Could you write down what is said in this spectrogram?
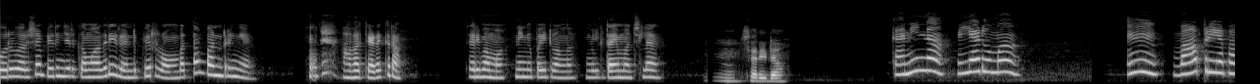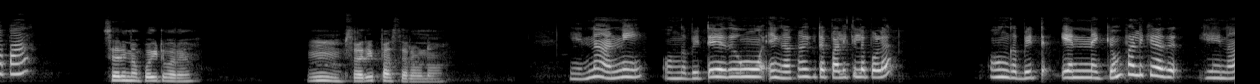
ஒரு வருஷம் பிரிஞ்சிருக்க மாதிரி ரெண்டு பேரும் ரொம்ப தான் பண்ணுறீங்க அவ கிடக்குறான். சரி மாமா நீங்கள் போயிட்டு வாங்க. உங்களுக்கு டைம் ஆச்சுல? ம் சரிடா. கனினா விளையாடுமா ம் வா பிரியா பாப்பா. சரி நான் போயிட்டு வரேன். ம் சரிப்பா சரவணா. என்ன அண்ணி உங்கள் பிட்டு எதுவும் எங்கள் அக்கா கிட்ட பழிக்கல போல? உங்கள் பிட் என்னைக்கும் பழிக்காது. ஏன்னா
